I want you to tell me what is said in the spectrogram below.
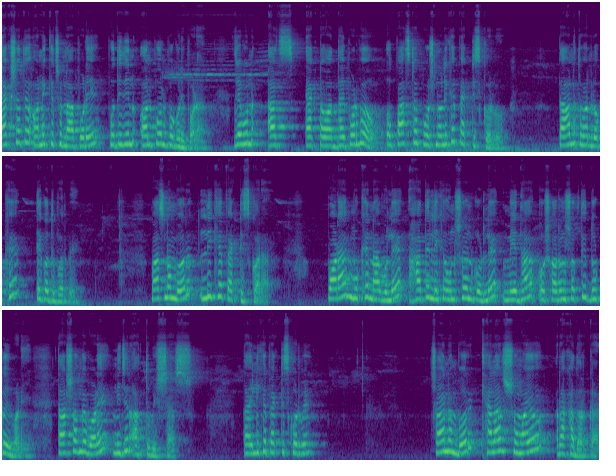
একসাথে অনেক কিছু না পড়ে প্রতিদিন অল্প অল্প করে পড়া। যেমন, আজ একটা অধ্যায় পড়ব ও পাঁচটা প্রশ্ন লিখে প্র্যাকটিস করব। তাহলে তোমার লক্ষ্যে এগোতে পারবে। পাঁচ নম্বর, লিখে প্র্যাকটিস করা। পড়া মুখে না বলে হাতে লিখে অনুসরণ করলে মেধা ও স্মরণশক্তি দুটোই বাড়ে। তার সঙ্গে বাড়ে নিজের আত্মবিশ্বাস। তাই লিখে প্র্যাকটিস করবে। ছয় নম্বর, খেলার সময়ও রাখা দরকার।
